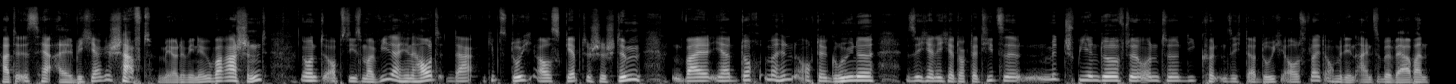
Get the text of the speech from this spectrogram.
hatte es Herr Albig ja geschafft, mehr oder weniger überraschend. Und ob es diesmal wieder hinhaut, da gibt es durchaus skeptische Stimmen, weil ja doch immerhin auch der Grüne sicherlich Herr Dr. Tietze mitspielen dürfte und äh, die könnten sich da durchaus vielleicht auch mit den Einzelbewerbern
